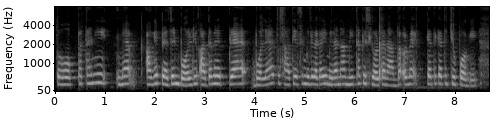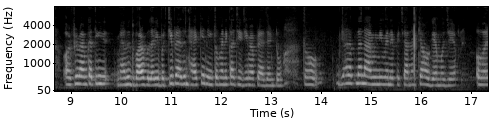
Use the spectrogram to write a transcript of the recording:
تو پتہ نہیں میں آگے پریزنٹ بول رہی ہوں۔ آدھا میں نے پرے بولا ہے، تو ساتھ ہی ایسے مجھے لگا یہ میرا نام نہیں تھا، کسی اور کا نام تھا۔ اور میں کہتے کہتے چپ ہو گئی۔ اور پھر میم کہتی، میم نے دوبارہ بولا، یہ بچی پریزنٹ ہے کہ نہیں؟ تو میں نے کہا جی جی میں پریزنٹ ہوں۔ تو یار اپنا نام ہی نہیں میں نے پہچانا، کیا ہو گیا مجھے؟ اور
